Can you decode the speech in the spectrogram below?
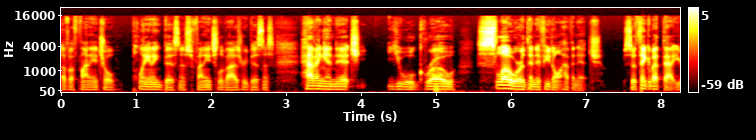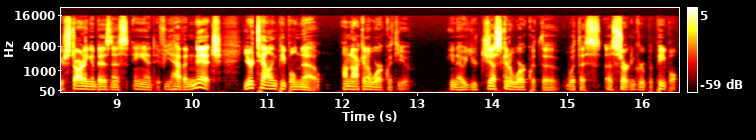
of a financial planning business, financial advisory business, having a niche, you will grow slower than if you don't have a niche. So think about that. You're starting a business, and if you have a niche, you're telling people, no, I'm not going to work with you. You know, you're just going to work with the with a, a certain group of people.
